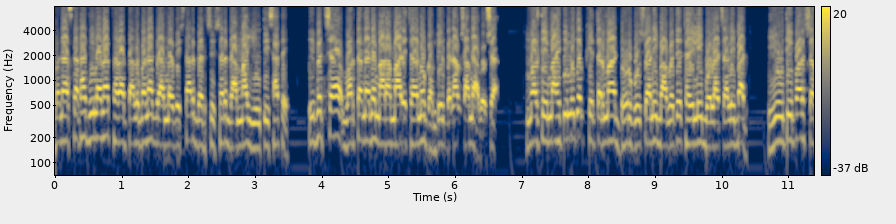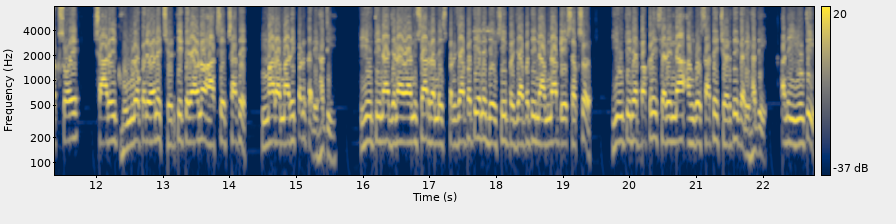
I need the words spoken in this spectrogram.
બનાસકાંઠા જિલ્લાના થરાદ તાલુકાના ગ્રામ્ય વિસ્તાર ગઢસીસર ગામમાં યુવતી સાથે વિભત્સ વર્તન અને મારામારી થયાનો ગંભીર બનાવ સામે આવ્યો છે. મળતી માહિતી મુજબ ખેતરમાં ઢોર ઘૂસવાની બાબતે થયેલી બોલાચાલી બાદ યુવતી પર શખ્સોએ શારીરિક હુમલો કર્યો અને છેડતી કર્યાનો આક્ષેપ સાથે મારામારી પણ કરી હતી. યુવતીના જણાવ્યા અનુસાર રમેશ પ્રજાપતિ અને દેવસિંહ પ્રજાપતિ નામના બે શખ્સો યુવતીને પકડી શરીરના અંગો સાથે છેડતી કરી હતી અને યુવતી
